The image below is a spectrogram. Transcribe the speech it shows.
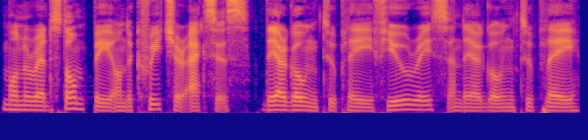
Mono-Red Stompy on the creature axis, they are going to play Furies and they are going to play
